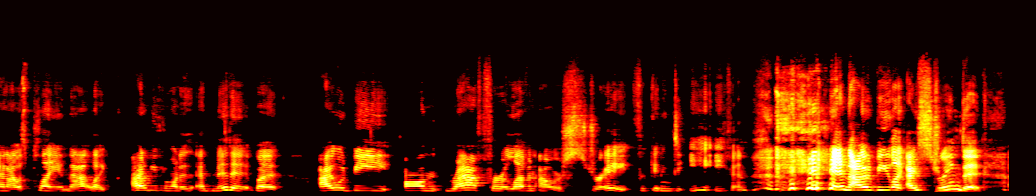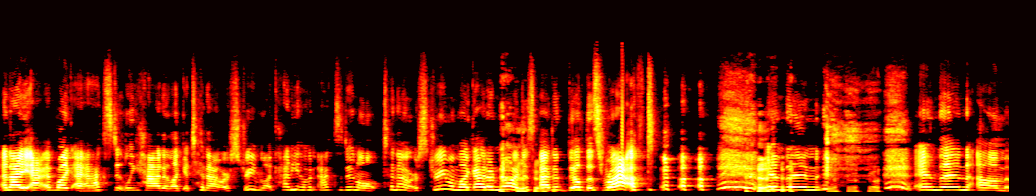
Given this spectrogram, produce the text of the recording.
and I was playing that like I don't even want to admit it, but I would be on Raft for 11 hours straight, forgetting to eat even. and I would be like I streamed it and I, I like I accidentally had it like a 10 hour stream. Like how do you have an accidental 10 hour stream? I'm like I don't know, I just had to build this raft. and then and then um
